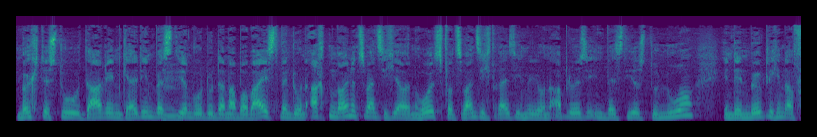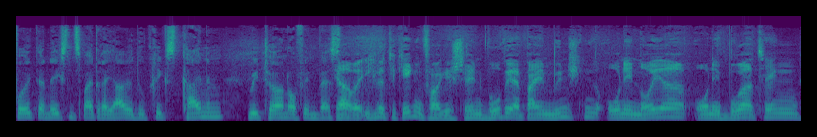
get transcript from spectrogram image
Möchtest du darin Geld investieren, mhm. wo du dann aber weißt, wenn du einen 28, 29-jährigen holst für 20, 30 Millionen Ablöse, investierst du nur in den möglichen Erfolg der nächsten zwei, drei Jahre. Du kriegst keinen Return of Investment. Ja, aber ich würde die Gegenfrage stellen. Wo wäre Bayern München ohne Neuer, ohne Boateng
